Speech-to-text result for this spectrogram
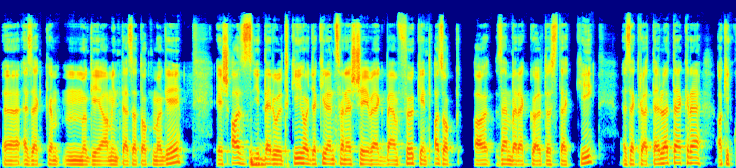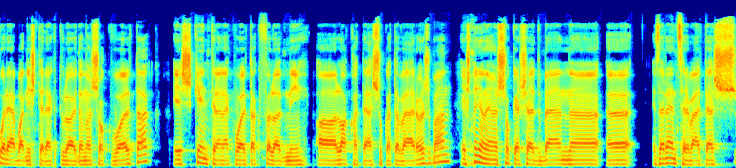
ö, ezek mögé, a mintázatok mögé. És az derült ki, hogy a 90-es években főként azok az emberek költöztek ki ezekre a területekre, akik korábban is terek tulajdonosok voltak, és kénytelenek voltak feladni a lakhatásukat a városban, és nagyon-nagyon sok esetben ez a rendszerváltás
